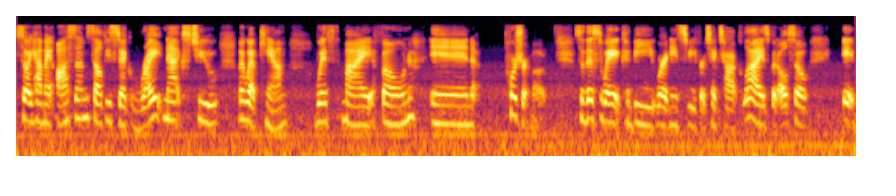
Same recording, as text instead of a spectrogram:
So I have my awesome selfie stick right next to my webcam with my phone in portrait mode. So this way it could be where it needs to be for TikTok lives, but also it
